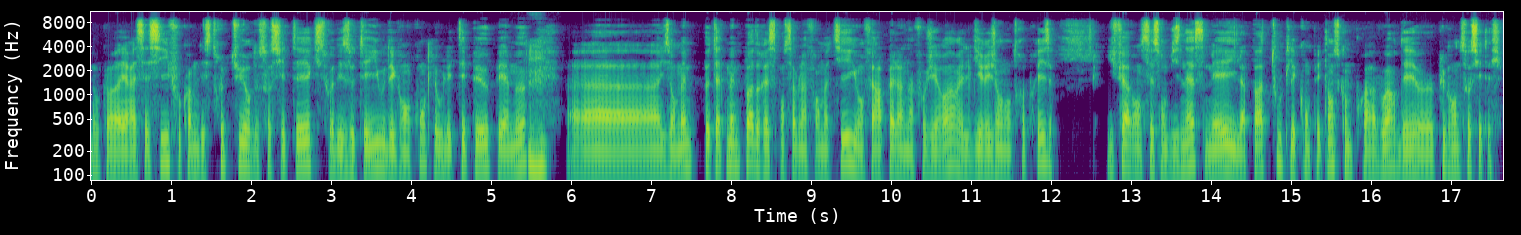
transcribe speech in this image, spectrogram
Donc en RSSI, il faut quand même des structures de société, qui soient des ETI ou des grands comptes, là où les TPE, PME, mhm. euh, ils ont même peut-être même pas de responsable informatique, ils vont faire appel à un infogéreur et le dirigeant d'entreprise, il fait avancer son business, mais il n'a pas toutes les compétences comme pourraient avoir des euh, plus grandes sociétés.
